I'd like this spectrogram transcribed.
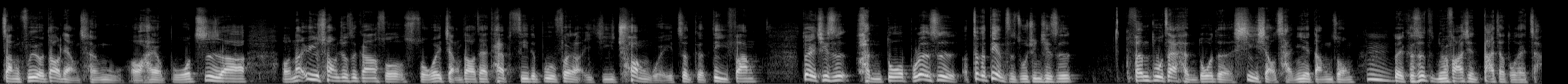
涨幅有到两成五哦，还有博智啊，哦，那钰创就是刚刚所所谓讲到在 Type C 的部分啊，以及创维这个地方，对，其实很多不论是这个电子族群，其实。分布在很多的细小产业当中，嗯，对。可是你会发现大家都在涨，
